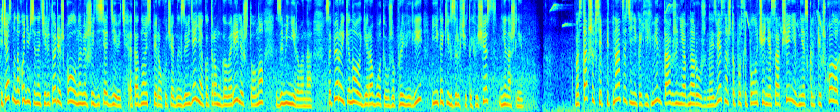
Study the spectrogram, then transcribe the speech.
Сейчас мы находимся на территории школы номер 69. Это одно из первых учебных заведений, о котором говорили, что оно заминировано. Саперы и кинологи работы уже провели и никаких взрывчатых веществ не нашли. В оставшихся 15 никаких мин также не обнаружено. Известно, что после получения сообщений в нескольких школах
